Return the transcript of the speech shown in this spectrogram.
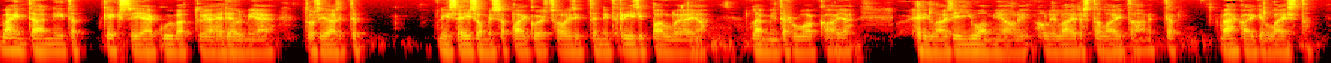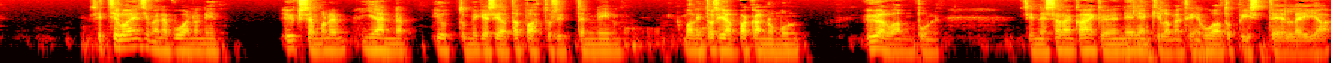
vähintään niitä keksejä ja kuivattuja hedelmiä ja tosiaan sitten niissä isommissa paikoissa oli sitten niitä riisipalloja ja lämmintä ruokaa ja erilaisia juomia oli, oli laidasta laitaan, että vähän kaikenlaista. Sitten silloin ensimmäinen vuonna niin yksi semmoinen jännä juttu, mikä siellä tapahtui sitten, niin mä olin tosiaan pakannut mun yölampun sinne 124 kilometrin huoltopisteelle ja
